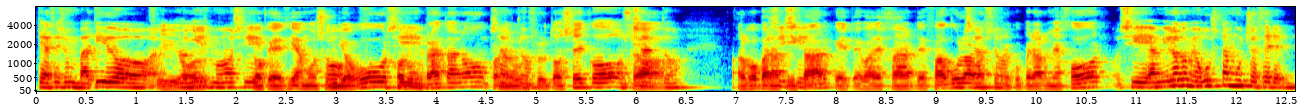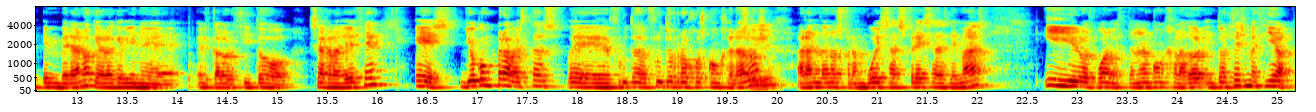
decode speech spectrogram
te haces un batido, Sí, lo mismo, sí. Lo que decíamos, un O- yogur con un plátano, con algún fruto seco, o sea, Exacto. Algo para Sí, sí. picar que te va a dejar de fábula, vas a recuperar mejor. Sí, a mí lo que me gusta mucho hacer en verano, que ahora que viene el calorcito se agradece, es yo compraba estas eh, frutas, frutos rojos congelados, Sí. arándanos, frambuesas, fresas, demás, y los, bueno, están en el congelador. Entonces me hacía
